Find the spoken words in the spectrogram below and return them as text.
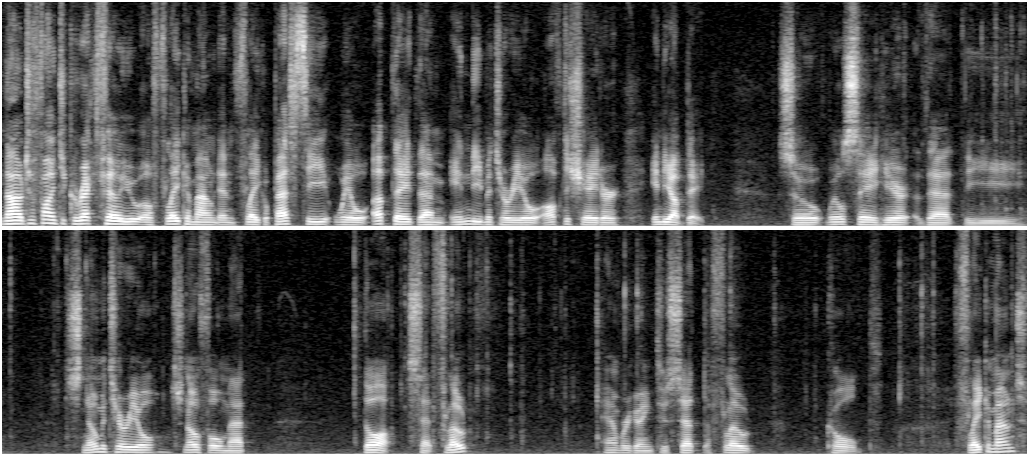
Now to find the correct value of flake amount and flake opacity we'll update them in the material of the shader in the update. So we'll say here that the snow material, snowfall mat dot set float and we're going to set the float called flake amount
